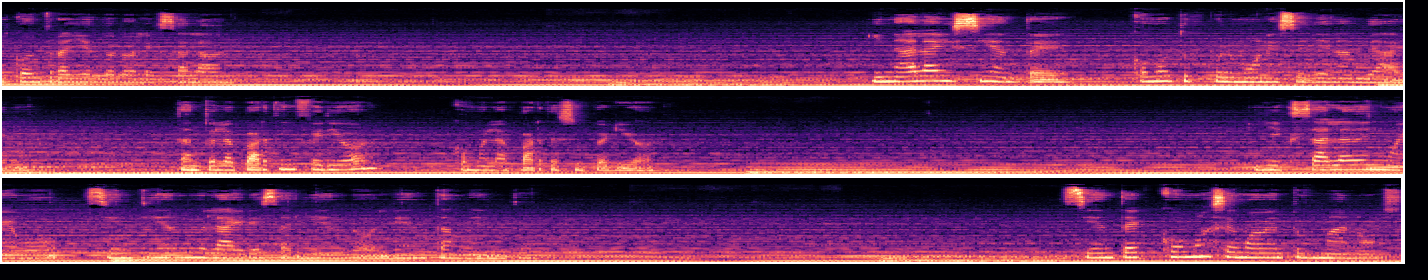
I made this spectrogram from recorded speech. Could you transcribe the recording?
y contrayéndolo al exhalar. Inhala y siente cómo tus pulmones se llenan de aire, tanto en la parte inferior como en la parte superior. Exhala de nuevo sintiendo el aire saliendo lentamente. Siente cómo se mueven tus manos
